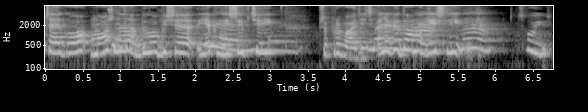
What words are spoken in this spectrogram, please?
czego można byłoby się jak najszybciej przeprowadzić. Ale wiadomo, jeśli. Co jest?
